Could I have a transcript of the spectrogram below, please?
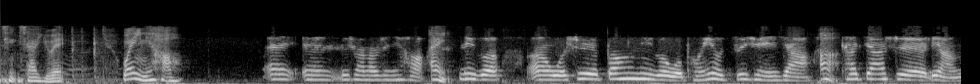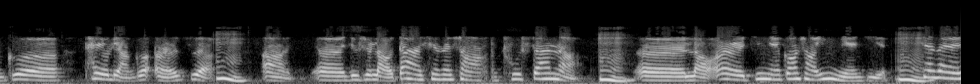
有请下一位。喂，你好，哎，嗯，李爽老师你好。哎那个，呃，我是帮那个我朋友咨询一下。啊他家是两个，他有两个儿子。嗯啊，呃，就是老大现在上初三呢，嗯呃，老二今年刚上一年级。嗯现在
